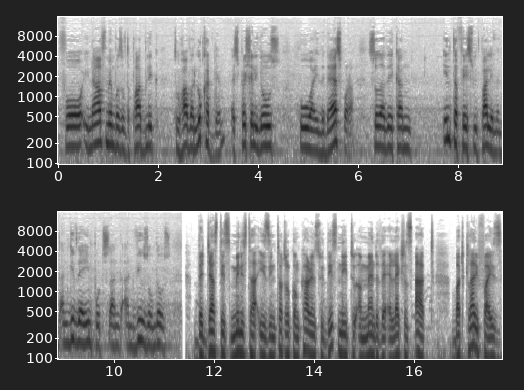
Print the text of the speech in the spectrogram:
for enough members of the public to have a look at them, especially those who are in the diaspora, so that they can interface with Parliament and give their inputs and, and views on those. The Justice Minister is in total concurrence with this need to amend the Elections Act, but clarifies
